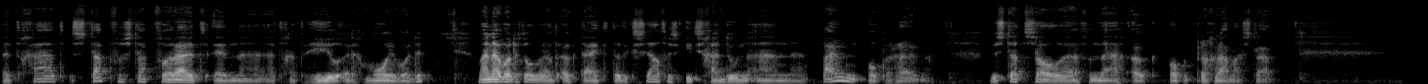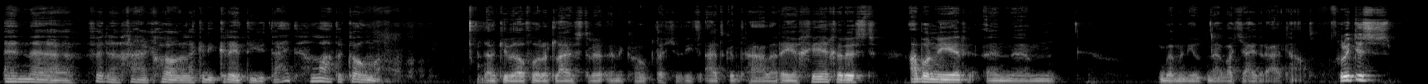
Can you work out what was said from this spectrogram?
Het gaat stap voor stap vooruit. En uh, het gaat heel erg mooi worden. Maar nou wordt het onderhand ook tijd dat ik zelf eens iets ga doen aan puin opruimen. Dus dat zal vandaag ook op het programma staan. En uh, verder ga ik gewoon lekker die creativiteit laten komen. Dankjewel voor het luisteren en ik hoop dat je er iets uit kunt halen. Reageer gerust, abonneer en um, ik ben benieuwd naar wat jij eruit haalt. Groetjes!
